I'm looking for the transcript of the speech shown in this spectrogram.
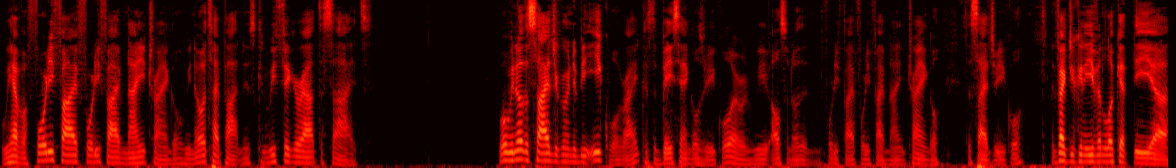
We have a 45, 45, 90 triangle. We know its hypotenuse. Can we figure out the sides? Well, we know the sides are going to be equal, right? Because the base angles are equal, or we also know that in 45, 45, 90 triangle, the sides are equal. In fact, you can even look at the uh,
